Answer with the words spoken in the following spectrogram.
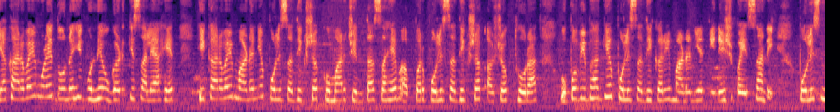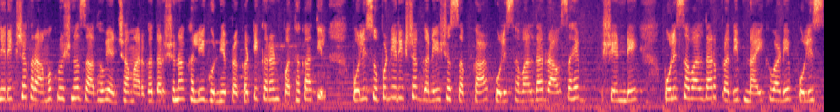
या कारवाईमुळे दोनही गुन्हे उघडकीस आले आहेत. ही कारवाई माननीय पोलीस अधीक्षक कुमार चिंतासाहेब अप्पर पोलीस अधीक्षक अशोक थोरात उपविभागीय पोलीस अधिकारी माननीय दिनेश बैसाने पोलीस निरीक्षक रामकृष्ण जाधव यांच्या मार्गदर्शनाखाली गुन्हे प्रकटीकरण पथकातील पोलीस उपनिरीक्षक गणेश सपकाळ पोलीस हवालदार रावसाहेब शेंडे पोलीस हवालदार प्रदीप नाईकवाडे पोलीस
